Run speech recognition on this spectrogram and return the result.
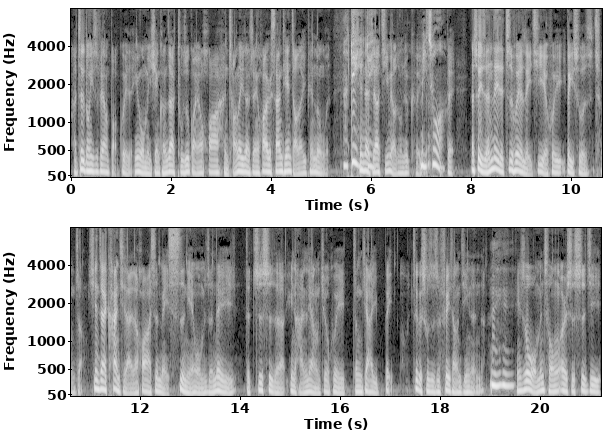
啊，这个东西是非常宝贵的，因为我们以前可能在图书馆要花很长的一段时间，花个三天找到一篇论文啊，对，现在只要几秒钟就可以，没错，对。那所以人类的智慧的累积也会倍数的成长。现在看起来的话，是每四年我们人类的知识的蕴含量就会增加一倍，这个数字是非常惊人的。嗯哼，等于说我们从二十世纪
